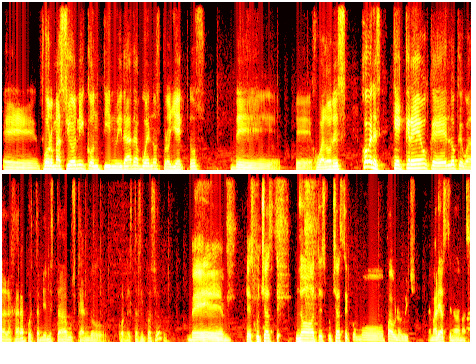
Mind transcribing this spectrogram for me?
eh, formación y continuidad a buenos proyectos de eh, jugadores jóvenes, que creo que es lo que Guadalajara pues también estaba buscando con esta situación. Te escuchaste, no, te escuchaste como Paunovic. Me mareaste nada más.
